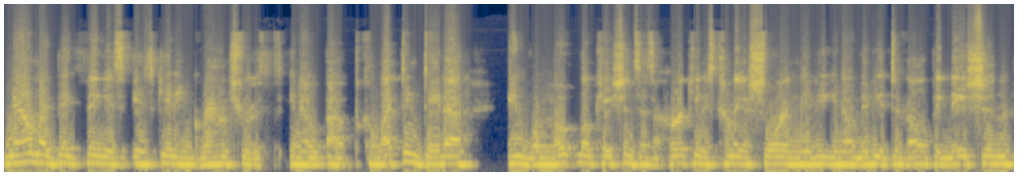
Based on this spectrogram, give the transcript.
Now my big thing is is getting ground truth, you know, uh, collecting data in remote locations as a hurricane is coming ashore and maybe you know maybe a developing nation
